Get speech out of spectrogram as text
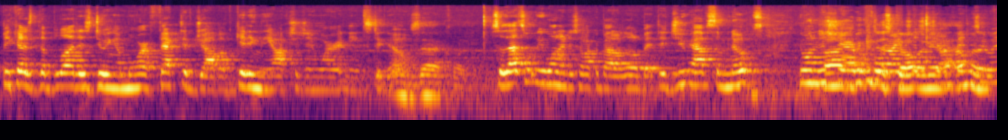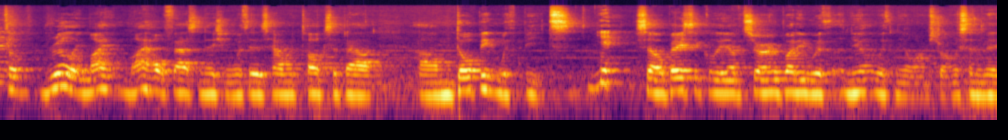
because the blood is doing a more effective job of getting the oxygen where it needs to go. Exactly. So that's what we wanted to talk about a little bit. Did you have some notes you wanted to Uh, share we can just I go. just I mean, jump I, am into gonna. it? So really, my my whole fascination with it is how it talks about um, doping with beets. yeah. So basically, I'm sure everybody with Neil with Neil Armstrong, listen to me,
